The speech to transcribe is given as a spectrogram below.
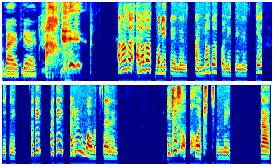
vibe, yeah. Another another funny thing is another funny thing is yesterday. I think I think I don't know what I was telling. It just occurred to me that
